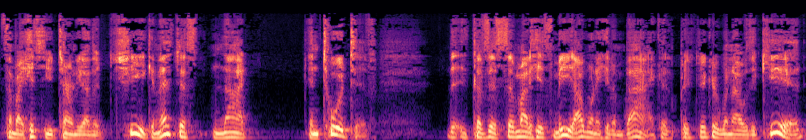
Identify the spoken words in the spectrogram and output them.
somebody hits you, turn the other cheek, and that's just not intuitive. Because if somebody hits me, I want to hit them back. Particularly when I was a kid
